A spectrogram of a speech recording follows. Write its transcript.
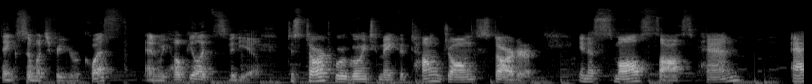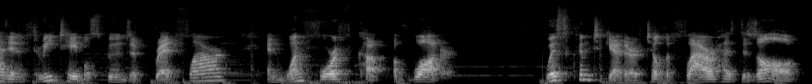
Thanks so much for your request, and we hope you like this video. To start, we're going to make the Tangzhong starter. In a small saucepan, add in 3 tablespoons of bread flour and 1 4th cup of water. Whisk them together till the flour has dissolved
